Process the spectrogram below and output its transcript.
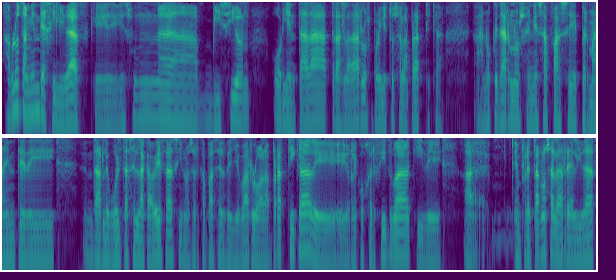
Hablo también de agilidad, que es una visión orientada a trasladar los proyectos a la práctica, a no quedarnos en esa fase permanente de darle vueltas en la cabeza, sino ser capaces de llevarlo a la práctica, de recoger feedback y de enfrentarnos a la realidad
